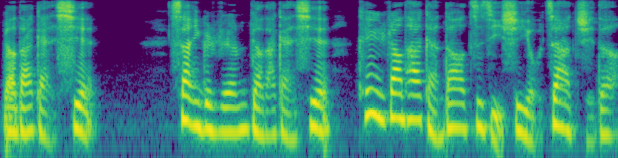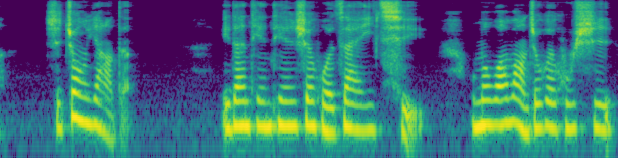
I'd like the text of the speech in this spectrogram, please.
表达感谢。向一个人表达感谢，可以让他感到自己是有价值的，是重要的。一旦天天生活在一起，我们往往就会忽视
